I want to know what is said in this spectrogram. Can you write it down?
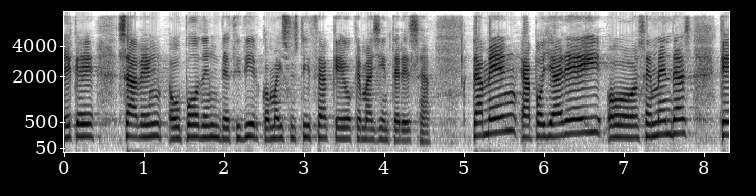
e que saben ou poden decidir con máis justiza que é o que máis interesa. Tamén apoiarei as emendas que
